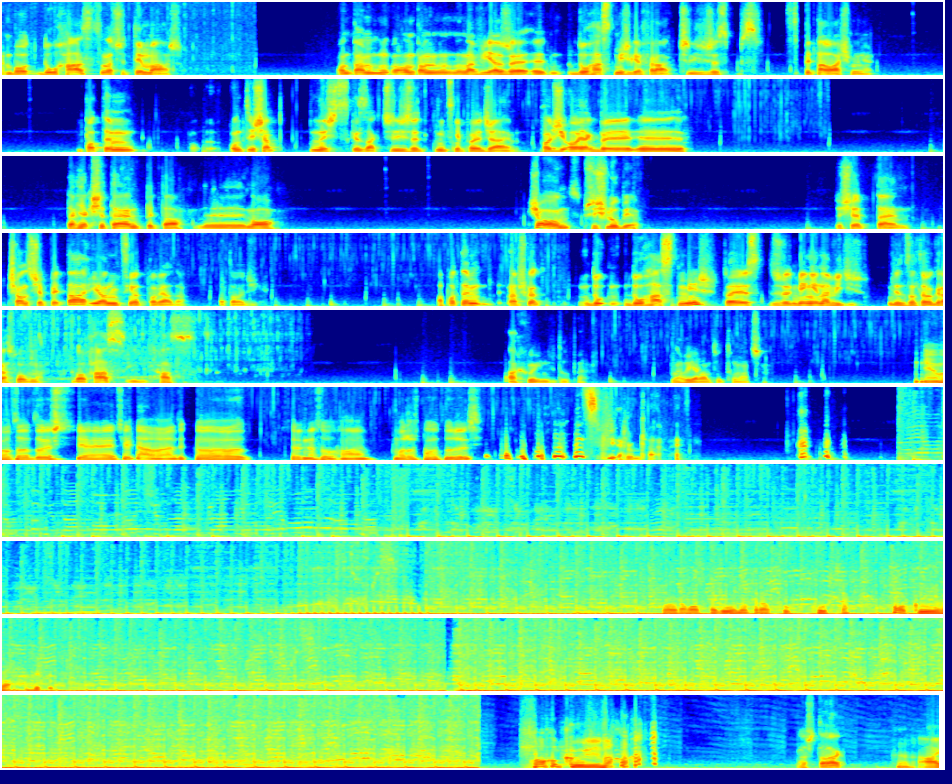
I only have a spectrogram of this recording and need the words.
Bo du hast, to znaczy ty masz. On tam, on tam nawija, że y, du hast mich gefragt, czyli że sp- sp- spytałaś mnie. Potem und ich hab nichts gesagt, czyli że nic nie powiedziałem. Chodzi o jakby... y, tak jak się ten pyta, y, no... Ksiądz przy ślubie. Że się ten... Ksiądz się pyta i on nic nie odpowiada. O to chodzi. A potem na przykład du, du hast mich to jest, że mnie nienawidzisz. Więc dlatego gra słowna. Bo has i has. A chuj w dupę. Na chuj ja wam tu tłumaczę. Nie, bo to dość e, ciekawe, tylko średnio słuchałem. Możesz powtórzyć? Spierdane. Dobra, mocne gówno teraz ku- kurczę. O kurwa. O kurwa. Aż tak?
